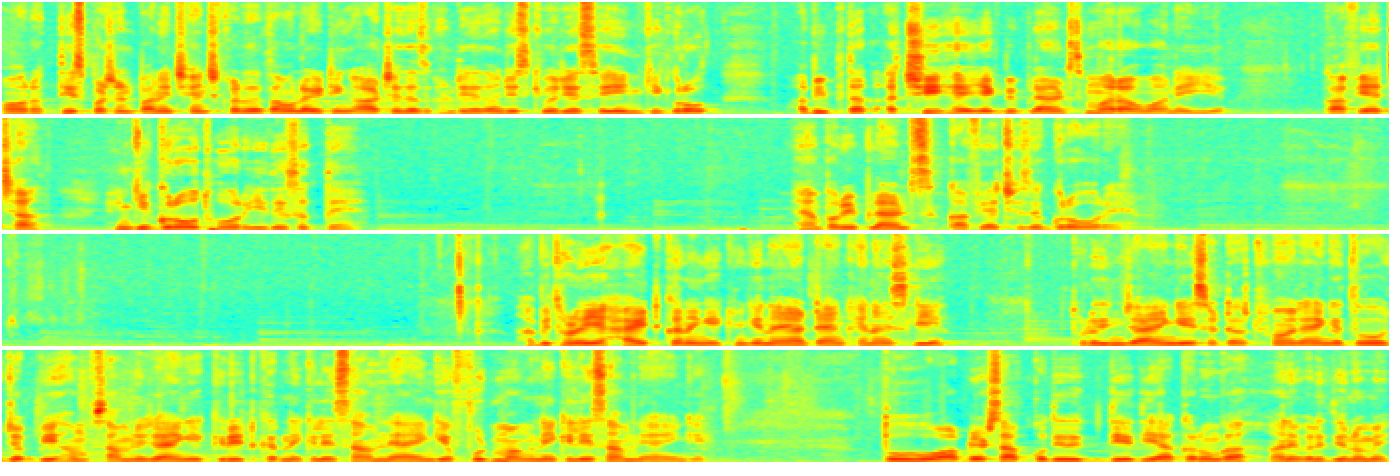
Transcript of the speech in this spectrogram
और तीस परसेंट पानी चेंज कर देता हूँ लाइटिंग आठ से दस घंटे देता हूँ जिसकी वजह से इनकी ग्रोथ अभी तक अच्छी है एक भी प्लांट्स मरा हुआ नहीं है। काफ़ी अच्छा इनकी ग्रोथ हो रही है देख सकते हैं। यहाँ पर भी प्लांट्स काफ़ी अच्छे से ग्रो हो रहे हैं। अभी थोड़ा ये हाइट करेंगे क्योंकि नया टैंक है ना इसलिए। थोड़े दिन जाएँगे सेटअप हो जाएँगे तो जब भी हम सामने जाएँगे क्रिएट करने के लिए सामने आएँगे फ़ूड मांगने के लिए सामने आएँगे। तो वो अपडेट्स आपको दे दे दिया करूँगा आने वाले दिनों में।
